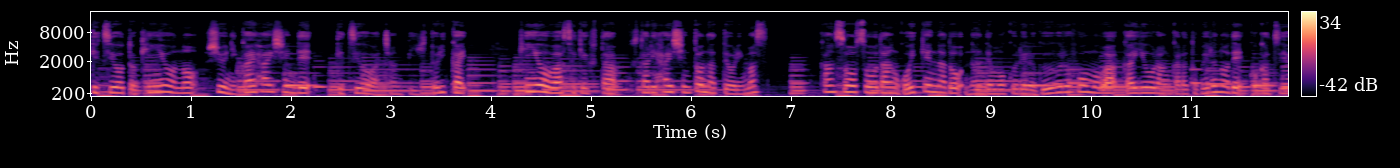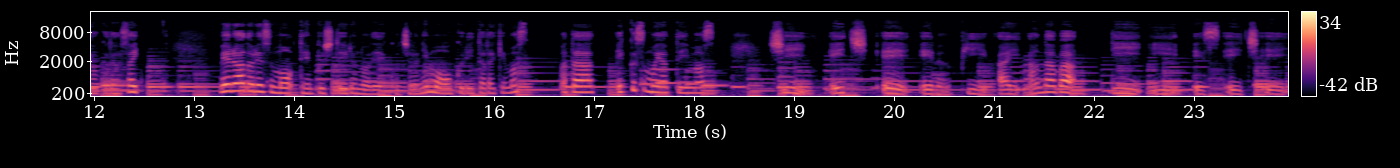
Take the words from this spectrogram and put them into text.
月曜と金曜の週2回配信で、月曜はチャンピー1人会、金曜は酒ふた2人配信となっております。感想、相談、ご意見など何でも送れる Google フォームは概要欄から飛べるのでご活用ください。メールアドレスも添付しているのでこちらにもお送りいただけます。また、X もやっています。CHANPI アンダーバー DESHAD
